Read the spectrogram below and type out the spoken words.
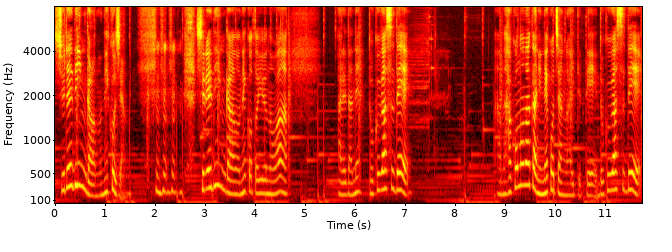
シュレディンガーの猫じゃん。シュレディンガーの猫というのは、あれだね、毒ガスで、あの箱の中に猫ちゃんが入ってて、毒ガスで、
